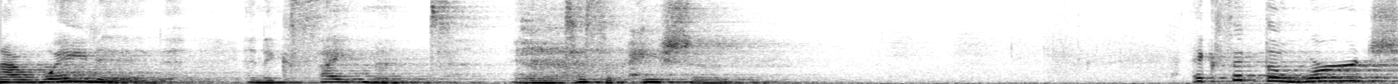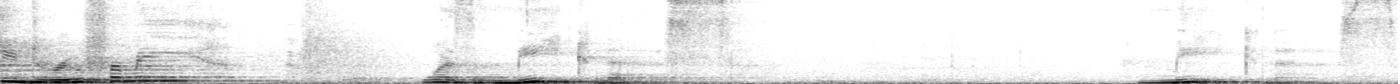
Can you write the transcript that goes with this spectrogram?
I waited in excitement and anticipation. Except the word she drew for me was meekness. Meekness.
